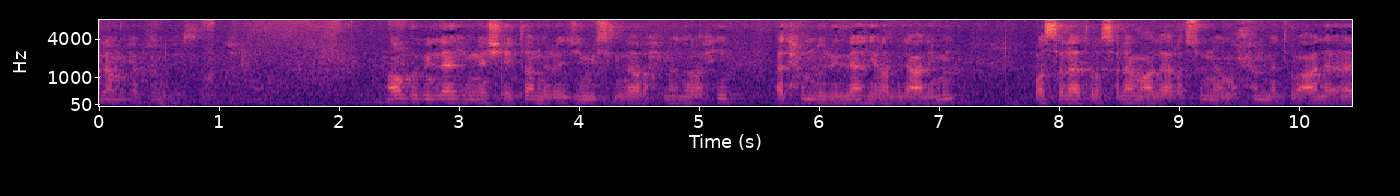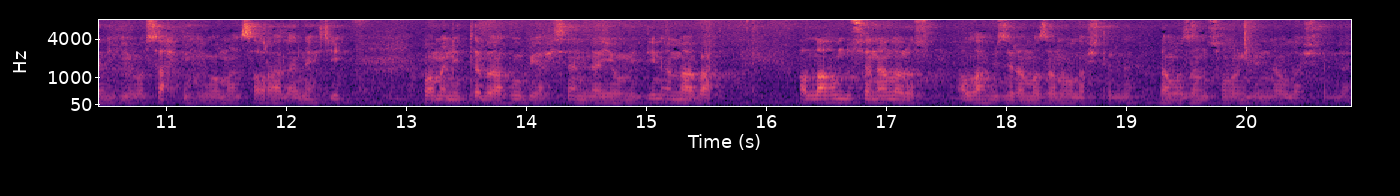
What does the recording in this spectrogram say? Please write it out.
ikram yapabilirsiniz. Euzu billahi mineşşeytanirracim. Bismillahirrahmanirrahim. Elhamdülillahi rabbil alamin. Ve salatu vesselamu ala resulina Muhammed ve ala alihi ve sahbihi ve men sara ala nehcih ve men ittabahu bi ihsan ila yevmiddin. Amma ba'd. Allah'a hamdü senalar olsun. Allah bizi Ramazan'a ulaştırdı. Ramazan'ın son gününe ulaştırdı.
